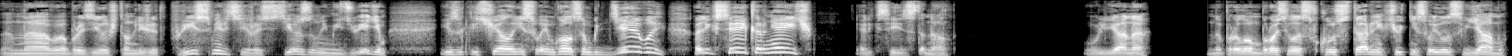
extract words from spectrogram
Она вообразила, что он лежит при смерти, растерзанный медведем, и закричала не своим голосом «Где вы, Алексей Корнеевич?» Алексей застонал. Ульяна напролом бросилась в кустарник, чуть не свалилась в яму.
